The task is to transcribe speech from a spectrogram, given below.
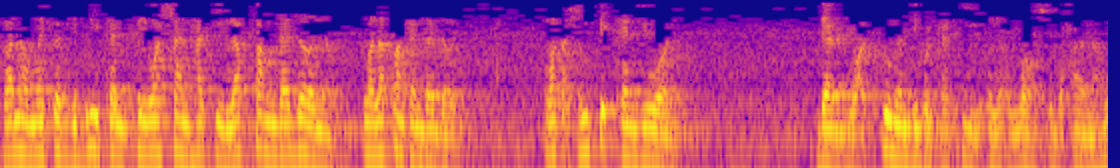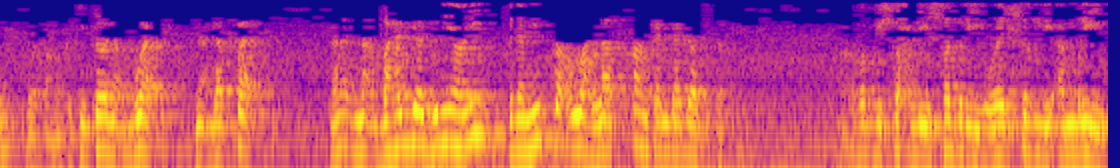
kerana mereka diberikan keluasan hati lapang dadanya Allah lapangkan dadanya Allah tak sempitkan jiwanya dan waktu yang diberkati oleh Allah Subhanahu wa taala. Kita nak buat, nak dapat, ha, nak bahagia dunia ni kena minta Allah lapangkan dada kita. Rabbi shrah li sadri wa yassir li amri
